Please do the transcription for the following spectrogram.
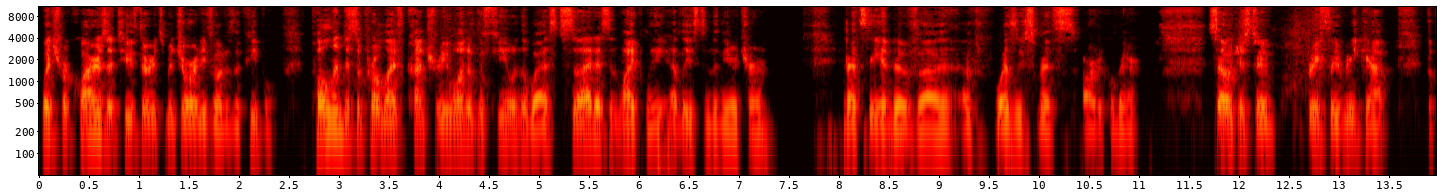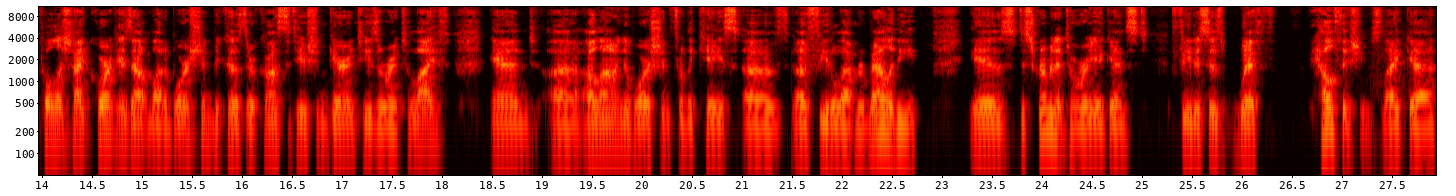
which requires a two thirds majority vote of the people. Poland is a pro life country, one of the few in the West, so that isn't likely, at least in the near term. And that's the end of, uh, of Wesley Smith's article there. So, just to briefly recap, the Polish High Court has outlawed abortion because their constitution guarantees a right to life, and uh, allowing abortion for the case of, of fetal abnormality is discriminatory against fetuses with health issues like uh,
